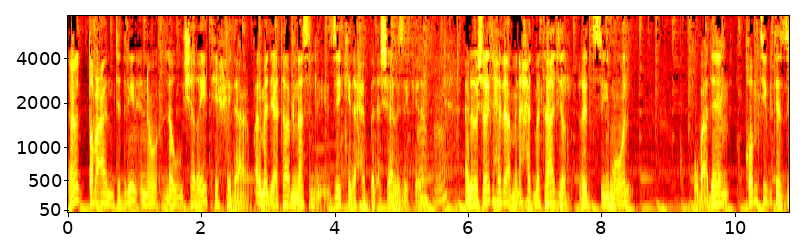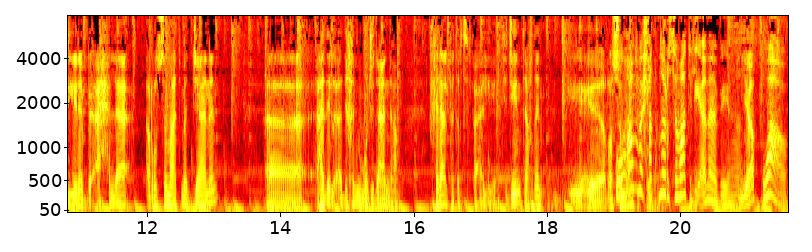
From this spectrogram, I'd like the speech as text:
يعني طبعا تدرين إنه لو شريتي حذاء أنا ما أدري ترى من الناس اللي زي كذا أحب الأشياء اللي زي كذا. إنه لو شريتي حذاء من أحد متاجر Red Sea Mall وبعدين قمتي بتزيينه بأحلى الرسومات مجانا آه هذه هذه خدمة موجودة عندهم خلال فترة الفعالية. تجين تاخذين رسومات وهم يحطون رسومات اللي أنا أبيها. yep. wow.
